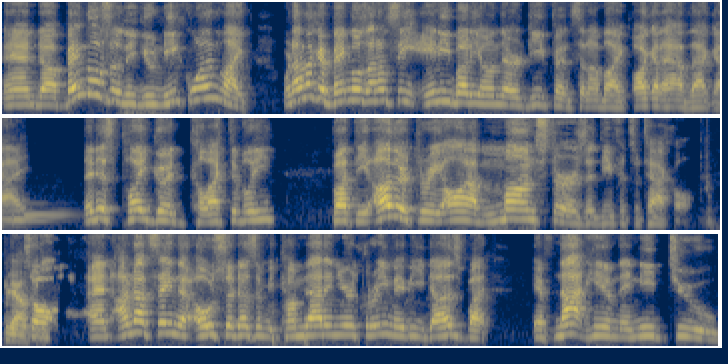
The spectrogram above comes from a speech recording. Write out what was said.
And uh, Bengals are the unique one. Like when I look at Bengals, I don't see anybody on their defense, and I'm like, oh, I got to have that guy. They just play good collectively, but the other three all have monsters at defensive tackle. Yeah. So and I'm not saying that Osa doesn't become that in year three. Maybe he does, but if not him, they need to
